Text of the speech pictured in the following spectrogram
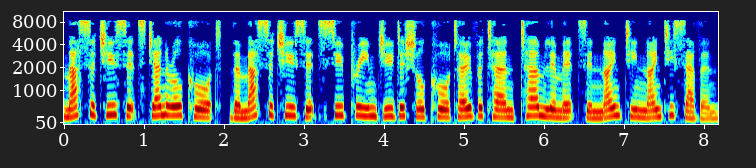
Massachusetts General Court, the Massachusetts Supreme Judicial Court overturned term limits in 1997.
